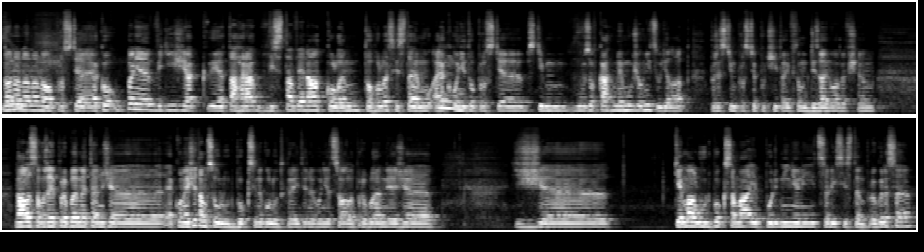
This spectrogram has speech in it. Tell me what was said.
No, no, no, no, no, prostě jako úplně vidíš, jak je ta hra vystavěná kolem tohohle systému a jak Mm. oni to prostě s tím v úzovkách nemůžou nic udělat, protože s tím prostě počítají v tom designu a ve všem. No ale samozřejmě problém je ten, že jako ne, že tam jsou lootboxy nebo loot cratey nebo něco, ale problém je, že že těma lootboxama je podmíněný celý systém progrese,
